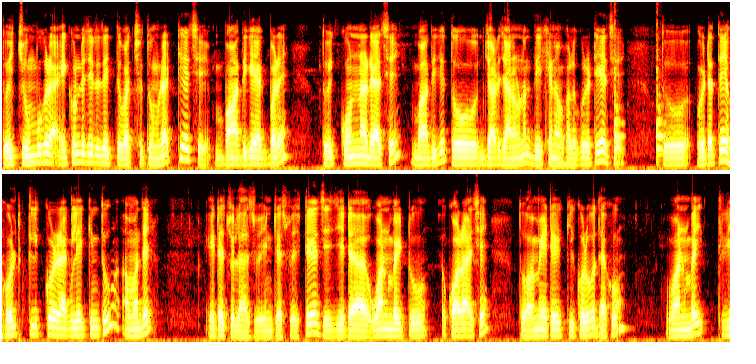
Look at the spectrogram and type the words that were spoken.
তো এই চুম্বকের আইকনটা যেটা দেখতে পাচ্ছ তোমরা, ঠিক আছে? বাঁ দিকে একবারে, তো ওই কর্নারে আছে বাঁ দিকে, তো যার জানো না, দেখে নাও ভালো করে, ঠিক আছে? তো ওইটাতে হোল্ড ক্লিক করে রাখলে কিন্তু আমাদের এটা চলে আসবে ইন্টারস্পেস ঠিক আছে? যেটা ওয়ান বাই টু করা আছে, তো আমি এটাকে কি করব দেখো ওয়ান বাই থ্রি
